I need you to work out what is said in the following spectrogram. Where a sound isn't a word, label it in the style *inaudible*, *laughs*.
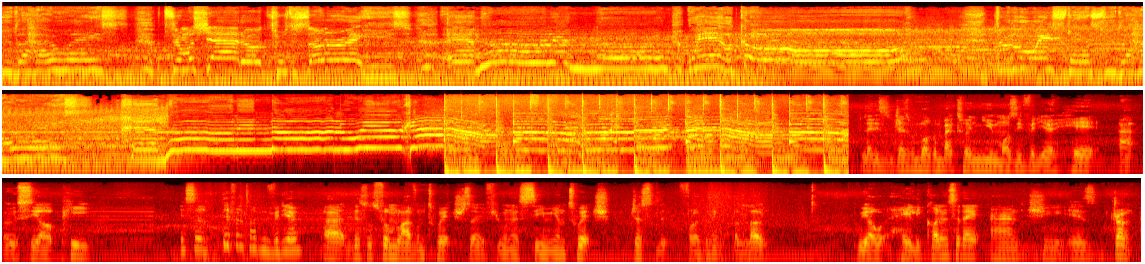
through the highways till my shadow turns to sun rays, and on and on we'll go. Ladies and gentlemen, welcome back to a new Mozzie video here at OCRP. It's a different type of video. Uh, this was filmed live on Twitch, so if you want to see me on Twitch, just follow the link below. We are with Hayley Collins today, and she is drunk.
